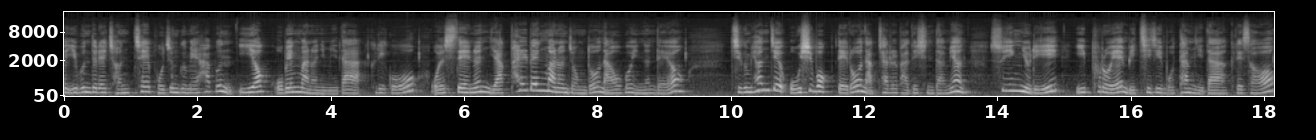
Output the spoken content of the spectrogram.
이분들의 전체 보증금의 합은 2억 500만 원입니다. 그리고 월세는 약 800만 원 정도 나오고 있는데요. 지금 현재 50억대로 낙찰을 받으신다면 수익률이 2%에 미치지 못합니다. 그래서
